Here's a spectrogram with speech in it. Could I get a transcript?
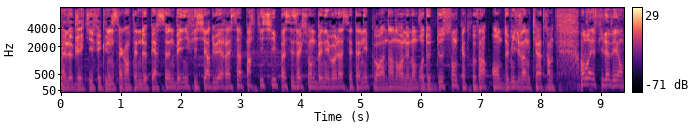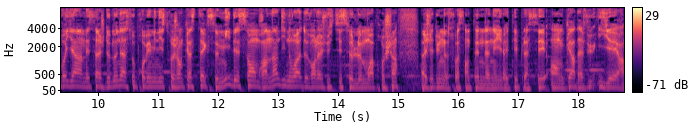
L'objectif est qu'une cinquantaine de personnes bénéficiaires du RSA participent à ces actions de bénévolat cette année pour atteindre le nombre de 280 en 2024. En bref, il avait envoyé un message de menace au Premier ministre Jean Castex mi-décembre, un Indinois devant la justice le mois prochain. Âgé d'une soixantaine d'années, il a été placé en garde à vue hier.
